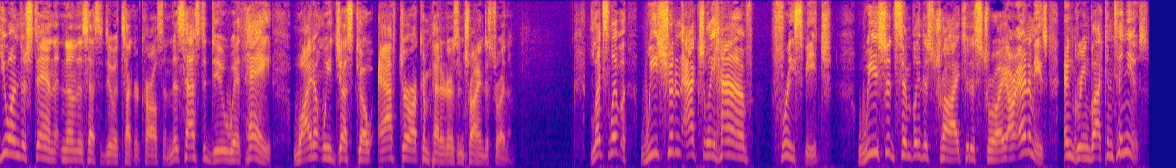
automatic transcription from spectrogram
You understand that none of this has to do with Tucker Carlson. This has to do with, hey, why don't we just go after our competitors and try and destroy them? Let's live. We shouldn't actually have free speech. We should simply just try to destroy our enemies. And Greenblatt continues.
